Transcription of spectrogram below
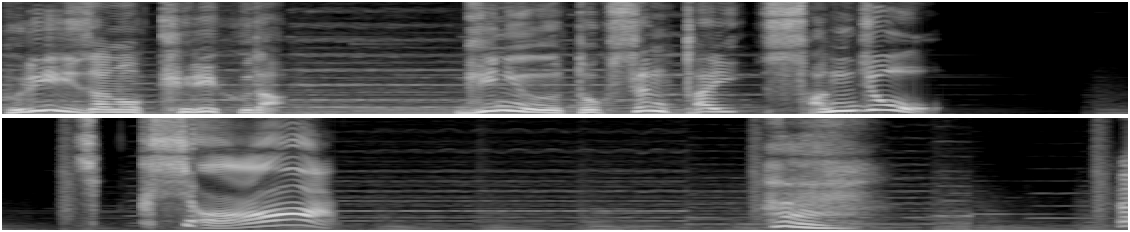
フリーザの切り札。義乳特戦隊参上ちくしょう。はあはあ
